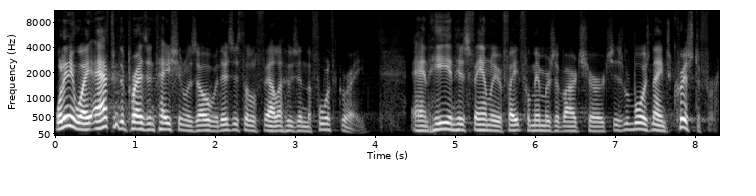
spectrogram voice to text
Well, anyway, after the presentation was over, there's this little fella who's in the fourth grade, and he and his family are faithful members of our church. His little boy's name's Christopher,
